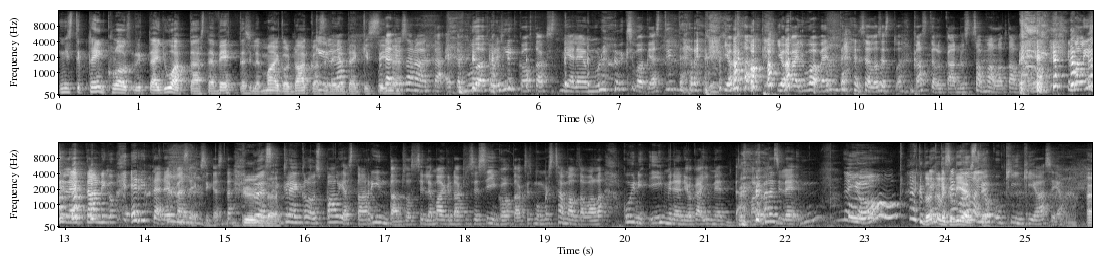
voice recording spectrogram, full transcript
niin sitten Glenn Close yrittää juottaa sitä vettä sille Michael Douglasille Kyllä, jotenkin mutta siinä. täytyy sanoa, että, että mulla tuli siitä kohtauksesta mieleen mun yksivuotias tytär, joka, joka juo vettä sellaisesta kastelukannusta samalla tavalla. Ja mä olin silleen, että tää on niinku erittäin epäseksikästä. Kyllä. Myös Glenn Close paljastaa rintansa sille Michael Douglasin siinä kohtauksessa mun mielestä samalla tavalla kuin ihminen, joka imettää. Mä olin vähän silleen, mm, no joo. Ehkä toi oli se se voi olla viesti. joku kinki asia. Öö,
